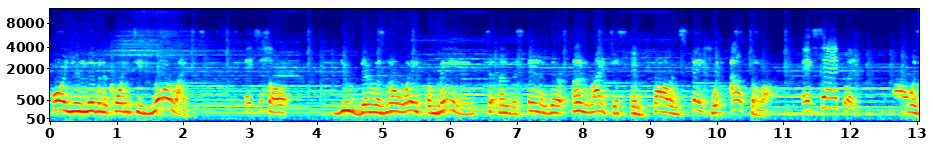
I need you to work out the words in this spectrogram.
or you're living according to your righteousness. exactly. So you there is no way for man to understand their unrighteous and fallen state without the law. exactly. Law was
